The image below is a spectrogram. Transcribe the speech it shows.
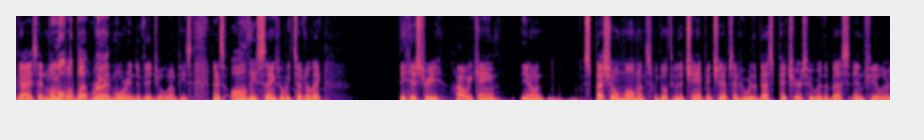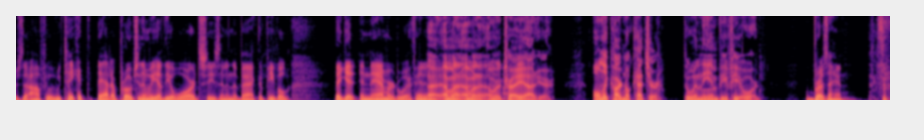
guys had multiple, Multiple, but we right. had more individual MVPs, and it's all these things. But we took it like the history, how we came. You know, special moments. We go through the championships and who were the best pitchers, who were the best infielders, the outfield. We take it that approach, and then we have the award season in the back that people they get enamored with. And All right, I'm gonna I'm gonna I'm gonna try you out here. Only Cardinal catcher to win the MVP award. Bresnahan,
